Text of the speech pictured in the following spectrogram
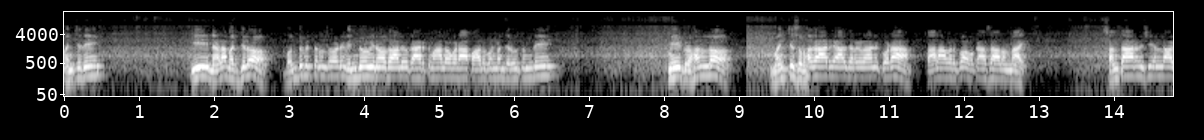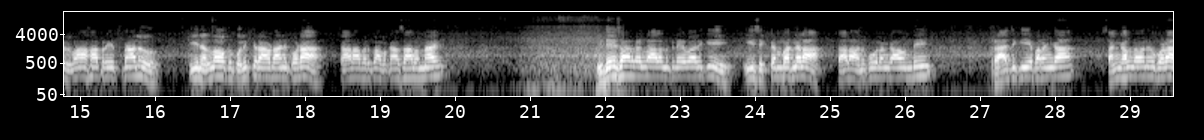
మంచిది. ఈ నెల మధ్యలో బంధుమిత్రులతోటి విందు వినోదాలు కార్యక్రమాల్లో కూడా పాల్గొనడం జరుగుతుంది. మీ గృహంలో మంచి శుభకార్యాలు జరగడానికి కూడా చాలా వరకు అవకాశాలు ఉన్నాయి సంతాన విషయంలో వివాహ ప్రయత్నాలు ఈ నెలలో ఒక కొలిక్కి రావడానికి కూడా చాలా వరకు అవకాశాలు ఉన్నాయి విదేశాలు వెళ్ళాలనుకునే వారికి ఈ సెప్టెంబర్ నెల చాలా అనుకూలంగా ఉంది. రాజకీయ పరంగా సంఘంలోనూ కూడా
